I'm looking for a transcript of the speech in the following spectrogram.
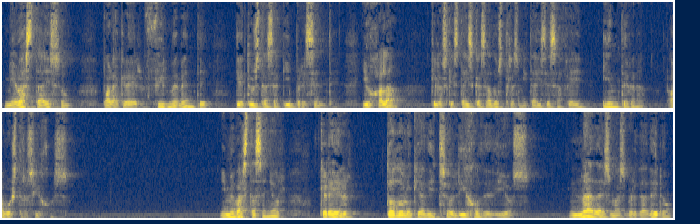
Me basta eso para creer firmemente que tú estás aquí presente. Y ojalá que los que estáis casados transmitáis esa fe íntegra a vuestros hijos. Y me basta, Señor, creer todo lo que ha dicho el Hijo de Dios. Nada es más verdadero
